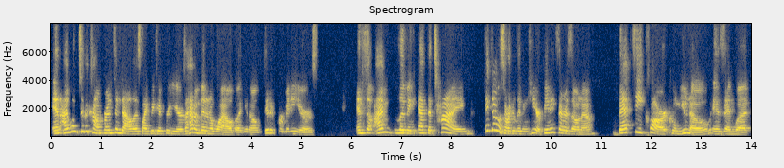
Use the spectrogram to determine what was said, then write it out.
And I went to the conference in Dallas like we did for years. I haven't been in a while, but you know, did it for many years. And so I'm living at the time I think I was already living here, Phoenix, Arizona. Betsy Clark, whom you know, is in what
